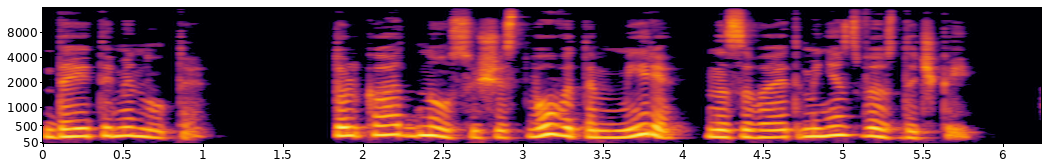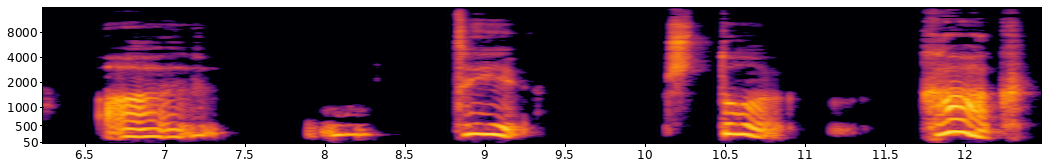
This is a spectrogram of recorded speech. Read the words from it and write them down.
До этой минуты. Только одно существо в этом мире называет меня звездочкой. «А... ты... что... как?»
